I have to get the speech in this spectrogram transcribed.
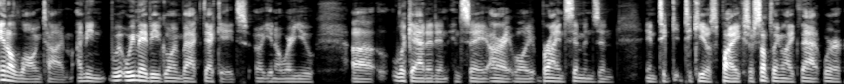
in a long time. I mean, we, we may be going back decades, uh, you know, where you uh, look at it and, and, say, all right, well, Brian Simmons and and Takeo Spikes or something like that, where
